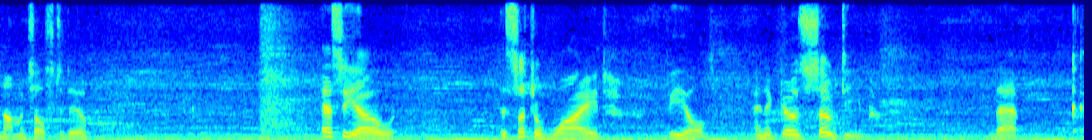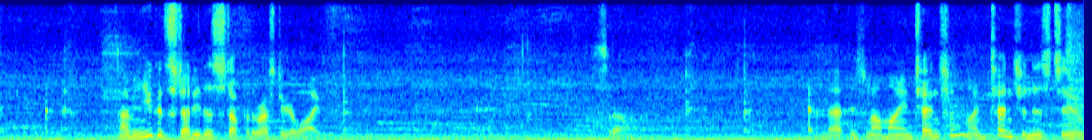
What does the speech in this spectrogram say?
Not much else to do. SEO is such a wide field and it goes so deep that I mean you could study this stuff for the rest of your life. So that is not my intention. My intention is to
